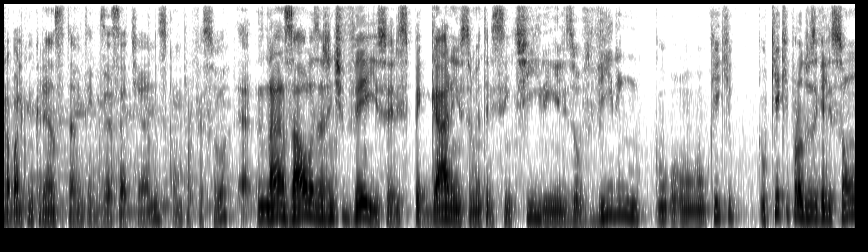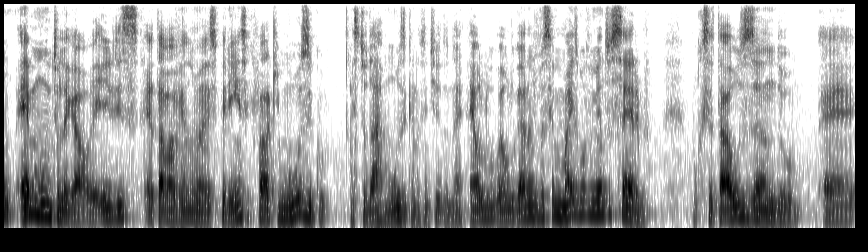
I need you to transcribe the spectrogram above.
trabalho com criança também, tenho 17 anos como professor. É, Nas aulas a gente vê isso, eles pegarem o instrumento, eles sentirem, eles ouvirem o, o, o que que o que que produz aquele som é muito legal. Eles, eu estava vendo uma experiência que fala que músico, estudar música no sentido, né, é o, é o lugar onde você mais movimenta o cérebro, porque você está usando é,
